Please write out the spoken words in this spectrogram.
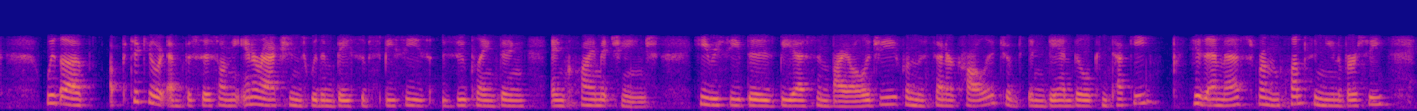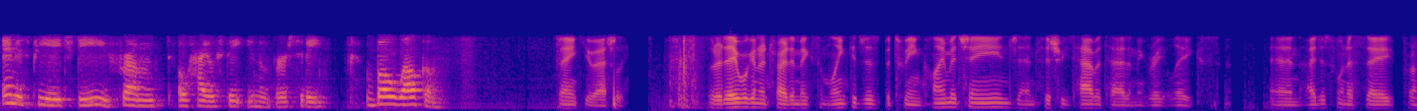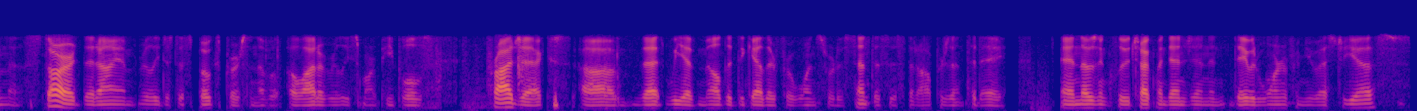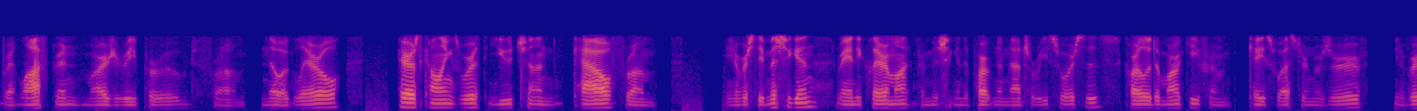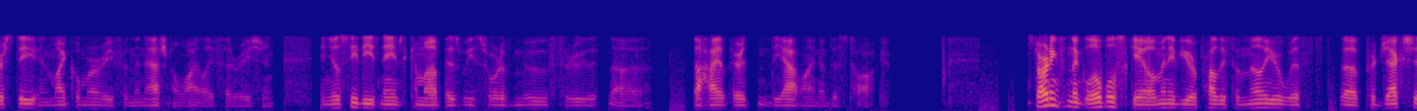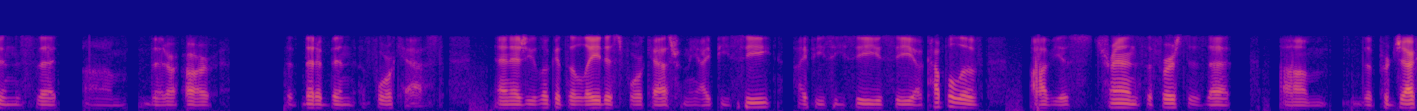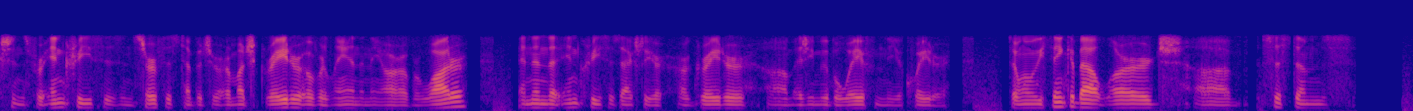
with a, a particular emphasis on the interactions with invasive species, zooplankton, and climate change. He received his BS in biology from the Centre College of, in Danville, Kentucky, his MS from Clemson University, and his PhD from Ohio State University. Bo, welcome. Thank you, Ashley. So today we're going to try to make some linkages between climate change and fisheries habitat in the Great Lakes. And I just want to say from the start that I am really just a spokesperson of a, a lot of really smart people's projects uh, that we have melded together for one sort of synthesis that I'll present today. And those include Chuck Madenjian and David Warner from USGS, Brent Lofgren, Marjorie Perroud from NOAA GLERL, Paris Collingsworth, Yu Chun Kao from University of Michigan, Randy Claramunt from Michigan Department of Natural Resources, Carlo DeMarchi from Case Western Reserve University, and Michael Murray from the National Wildlife Federation. And you'll see these names come up as we sort of move through uh, the, high, the outline of this talk starting from the global scale, many of you are probably familiar with the projections that um, that are, are that, that, have been forecast. And as you look at the latest forecast from the IPC, IPCC, you see a couple of obvious trends. The first is that um, the projections for increases in surface temperature are much greater over land than they are over water. And then the increases actually are, are greater um, as you move away from the equator. So when we think about large uh, systems,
